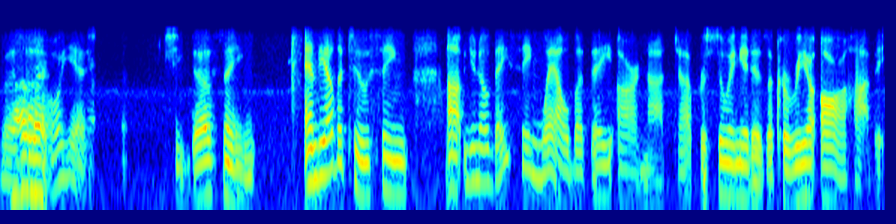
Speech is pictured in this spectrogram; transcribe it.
But, uh, oh yes, she does sing, and the other two sing. Uh, you know, they sing well, but they are not uh, pursuing it as a career or a hobby,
